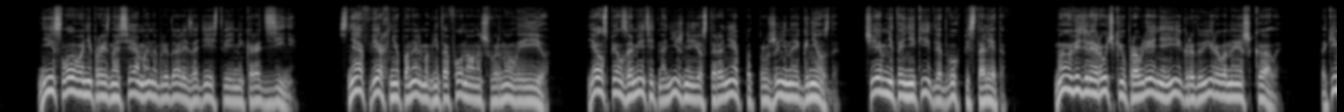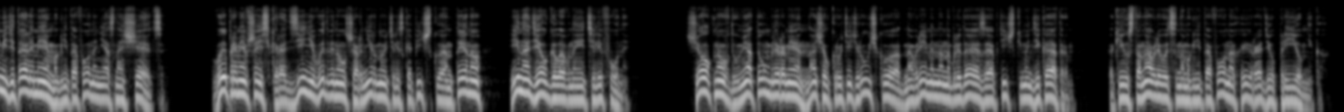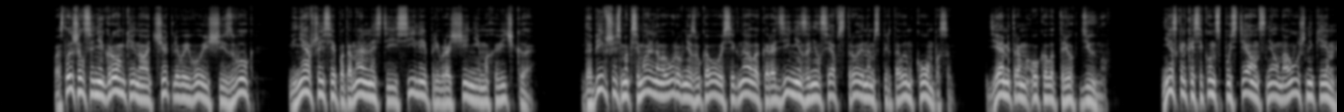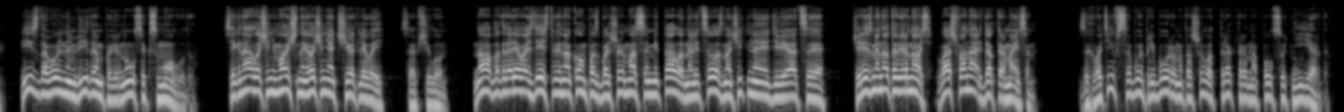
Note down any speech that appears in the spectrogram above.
Ни слова не произнося, мы наблюдали за действиями Карадзини. Сняв верхнюю панель магнитофона, он отшвырнул и ее. Я успел заметить на нижней ее стороне подпружиненные гнезда. Чем не тайники для двух пистолетов? Мы увидели ручки управления и градуированные шкалы. Такими деталями магнитофоны не оснащаются. Выпрямившись, Карадзини выдвинул шарнирную телескопическую антенну и надел головные телефоны. Щелкнув двумя тумблерами, начал крутить ручку, одновременно наблюдая за оптическим индикатором, какие устанавливаются на магнитофонах и радиоприемниках. Послышался негромкий, но отчетливый воющий звук, менявшийся по тональности и силе при вращении маховичка. Добившись максимального уровня звукового сигнала, Карадзини занялся встроенным спиртовым компасом диаметром около трех дюймов. Несколько секунд спустя он снял наушники и с довольным видом повернулся к Смолвуду. «Сигнал очень мощный и очень отчетливый», — сообщил он. «Но благодаря воздействию на компас большой массы металла налицо значительная девиация. Через минуту вернусь. Ваш фонарь, доктор Мейсон. Захватив с собой прибор, он отошел от трактора на полсотни ярдов.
